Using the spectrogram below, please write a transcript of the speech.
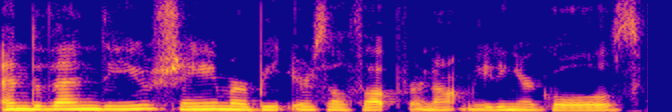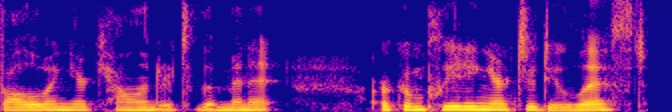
And then do you shame or beat yourself up for not meeting your goals, following your calendar to the minute, or completing your to do list?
